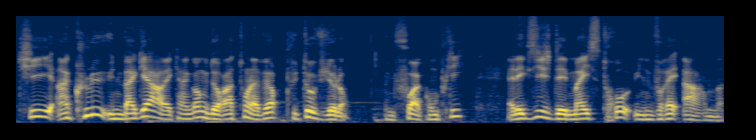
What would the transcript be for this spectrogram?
qui inclut une bagarre avec un gang de ratons laveurs plutôt violent. Une fois accomplie, elle exige des maestros une vraie arme,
